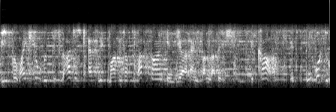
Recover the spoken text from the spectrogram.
We provide you with the largest ethnic market of Pakistan, India and Bangladesh because it's in Urdu.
